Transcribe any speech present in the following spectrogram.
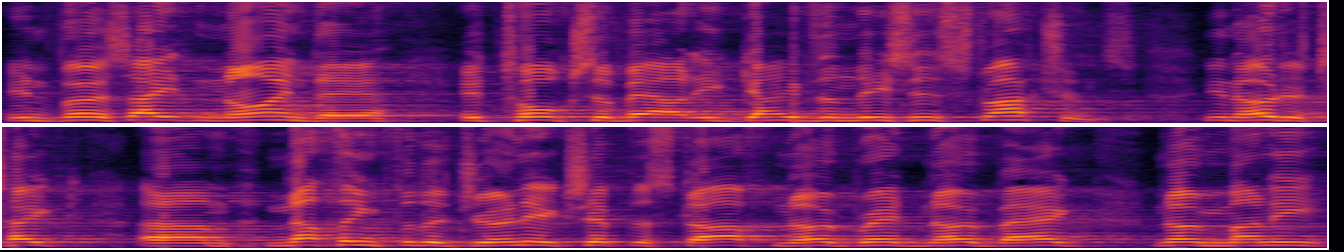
In verse 8 and 9, there, it talks about, he gave them these instructions. You know, to take um, nothing for the journey except the staff, no bread, no bag, no money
